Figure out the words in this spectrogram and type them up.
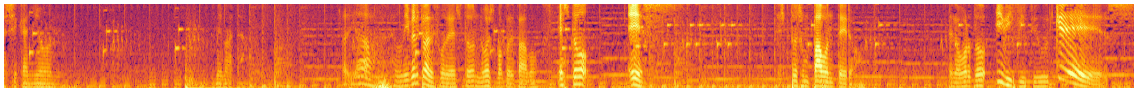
ese cañón me mata. En realidad, el nivel que va después de esto no es moco de pavo. Esto es... Esto es un pavo entero. De lo gordo y difícil. ¿Qué es?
